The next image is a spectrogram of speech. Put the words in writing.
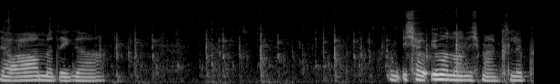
Der arme Digga. Und ich habe immer noch nicht meinen Clip.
